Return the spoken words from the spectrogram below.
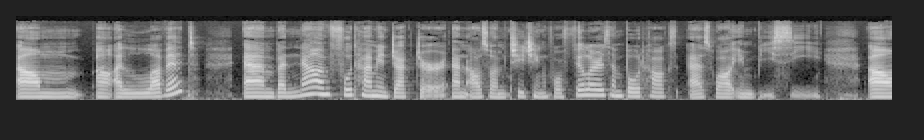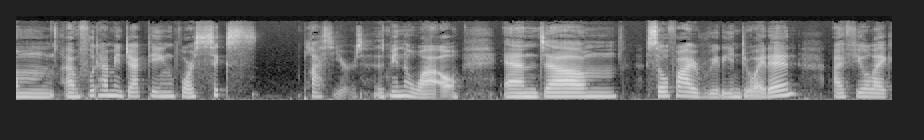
Um, uh, I love it. And but now I'm full time injector, and also I'm teaching for fillers and Botox as well in BC. Um, I'm full time injecting for six plus years. It's been a while, and um, so far I really enjoyed it. I feel like,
